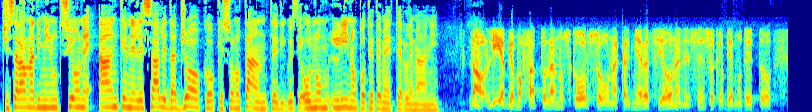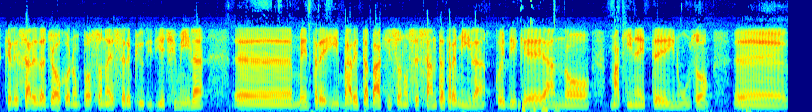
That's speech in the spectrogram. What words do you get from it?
ci sarà una diminuzione anche nelle sale da gioco, che sono tante di questi, o non, lì non potete mettere le mani? No, lì abbiamo fatto l'anno scorso una calmierazione, nel senso che abbiamo detto che le sale da gioco non possono essere più di 10.000 eh, mentre i bar e tabacchi sono 63.000 quelli che hanno macchinette in uso. Eh,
